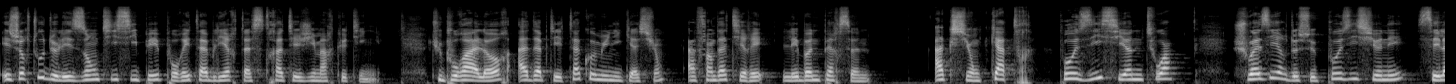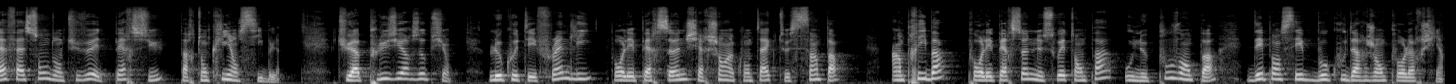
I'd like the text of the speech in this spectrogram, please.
et surtout de les anticiper pour établir ta stratégie marketing. Tu pourras alors adapter ta communication afin d'attirer les bonnes personnes. Action 4. Positionne-toi. Choisir de se positionner, c'est la façon dont tu veux être perçu par ton client cible. Tu as plusieurs options. Le côté friendly pour les personnes cherchant un contact sympa, un prix bas pour les personnes ne souhaitant pas ou ne pouvant pas dépenser beaucoup d'argent pour leur chien,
